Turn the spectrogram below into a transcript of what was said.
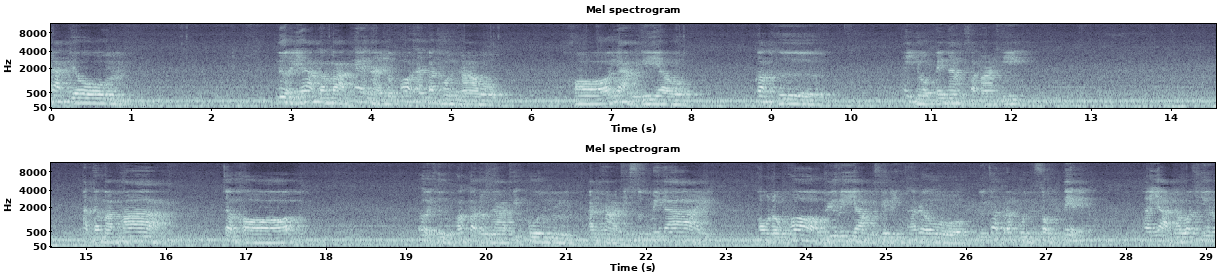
ญาติโยม เหนื่อยยากลำบากแค่ไหนหลวงพ่อท่านก็ทนเอา ขออย่างเดียวก็คือให้โยมได้นั่งสมาธิ อัตมาภาพจะขอ เอ่ยถึงพระกรุณาธิคุณอันหาที่สุดไม่ได้ของหลวงพ่อวิริยมสิรินทโรหรือเจ้าประคุณสมเด็จพระญาณวชิโร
